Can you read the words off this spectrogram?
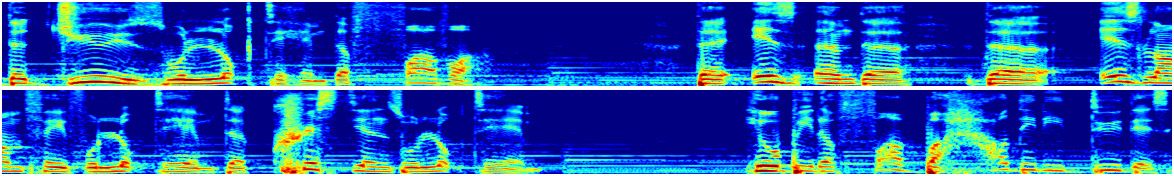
The Jews will look to him, the Father. The is um, the the Islam faith will look to him. The Christians will look to him. He will be the father. But how did he do this?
